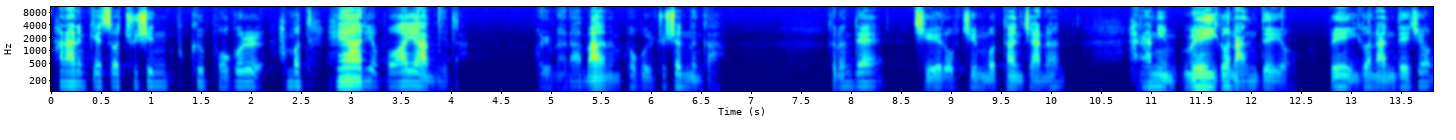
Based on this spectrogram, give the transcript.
하나님께서 주신 그 복을 한번 헤아려 보아야 합니다. 얼마나 많은 복을 주셨는가? 그런데 지혜롭지 못한 자는 하나님 왜 이건 안 돼요? 왜 이건 안 되죠?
